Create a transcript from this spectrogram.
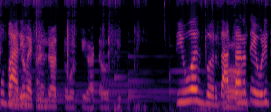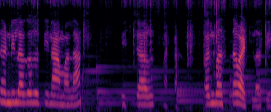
खूप भारी वाटलं. दिवसभर. हो. जाताना तर एवढी थंडी लागत होती ना आम्हाला. विचारूच नका. पण मस्त वाटलं ते.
